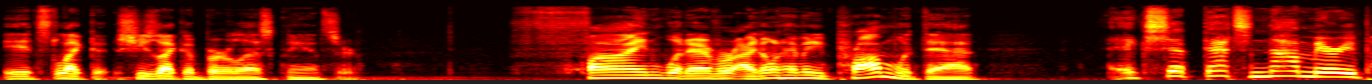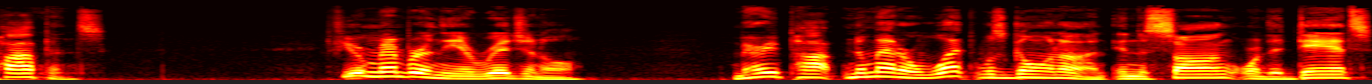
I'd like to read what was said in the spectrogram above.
It's like a, she's like a burlesque dancer fine, whatever. I don't have any problem with that. Except that's not Mary Poppins. If you remember in the original, Mary Pop, no matter what was going on in the song or the dance,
